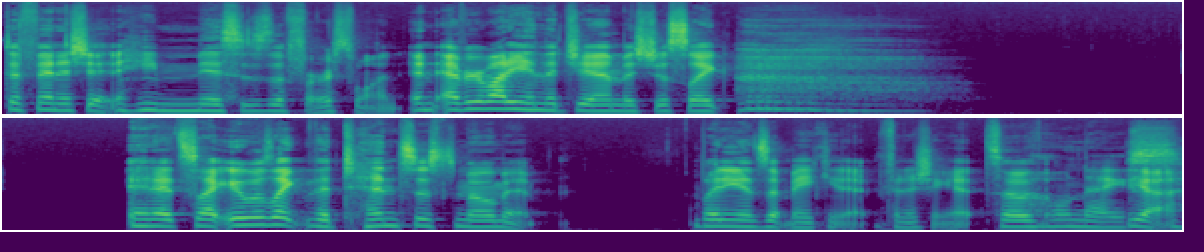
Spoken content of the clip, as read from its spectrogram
to finish it and he misses the first one. And everybody in the gym is just like and it's like it was like the tensest moment but he ends up making it, finishing it. So Oh, nice. yeah,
